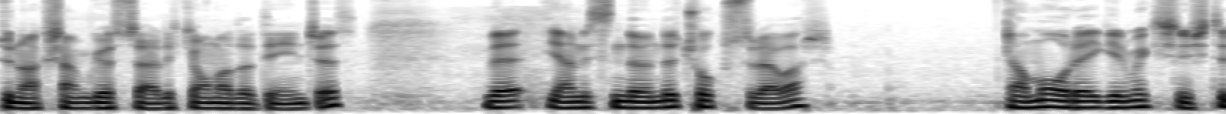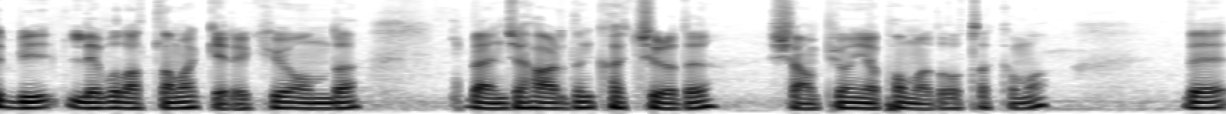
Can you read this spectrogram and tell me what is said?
Dün akşam gösterdi ki ona da değineceğiz. Ve Yanis'in de önünde çok süre var. Ama oraya girmek için işte bir level atlamak gerekiyor. Onu da bence Harden kaçırdı. Şampiyon yapamadı o takımı. Ve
